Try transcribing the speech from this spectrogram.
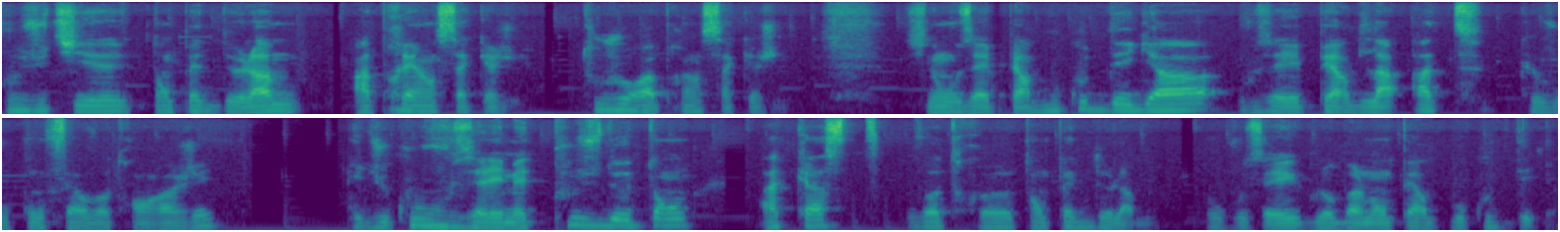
vous utilisez tempête de l'âme après un saccagé, toujours après un saccagé. Sinon, vous allez perdre beaucoup de dégâts, vous allez perdre la hâte que vous confère votre enragé, et du coup, vous allez mettre plus de temps à cast votre tempête de l'âme. Donc vous allez globalement perdre beaucoup de dégâts.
